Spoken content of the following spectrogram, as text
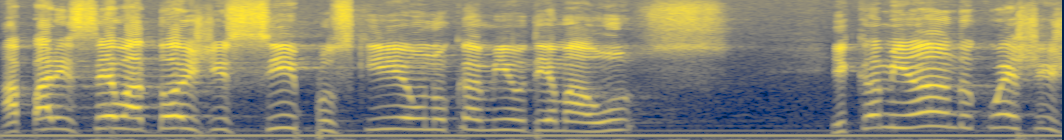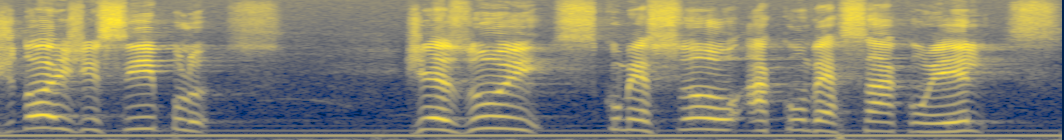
apareceu a dois discípulos que iam no caminho de Emaús. E caminhando com estes dois discípulos, Jesus começou a conversar com eles.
